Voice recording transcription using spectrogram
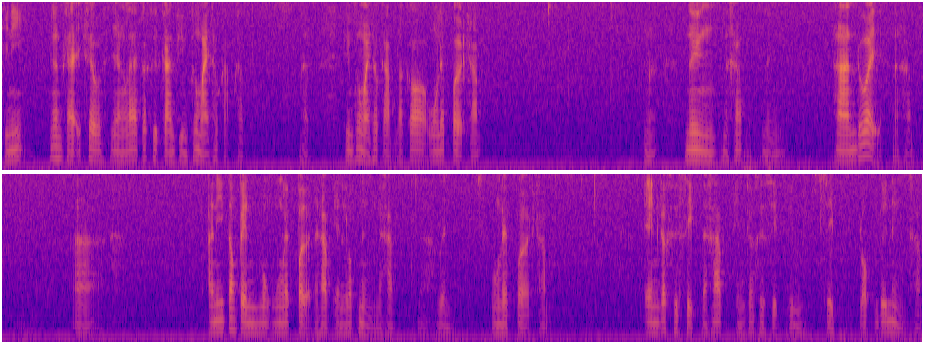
ทีนี้เงื่อนไข Excel อย่างแรกก็คือการพิมพ์เครื่องหมายเท่ากับครับพิมพ์เครื่องหมายเท่ากับ แล้วก็วงเล็บเปิดครับหนึ่งนะครับหนึ่งหารด้วยนะครับอั อันนี้ต้องเป็นวงวงเล็บเปิดนะครับ n ลบหนึ่งนะครับเป็นวงเล็บเปิดครับ n ก็คือ 10 นะครับ n ก็คือ 10พิมพ์10 ลบด้วย 1 ครับ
